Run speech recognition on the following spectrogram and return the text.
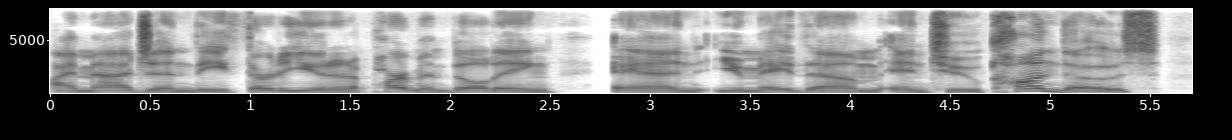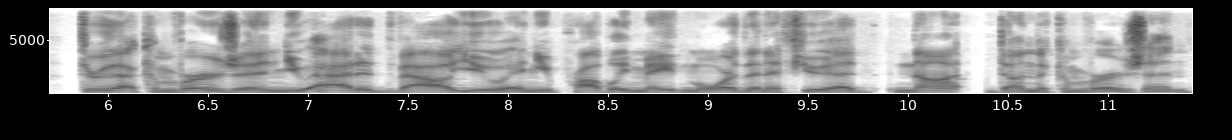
I imagine, the 30 unit apartment building and you made them into condos. Through that conversion, you added value and you probably made more than if you had not done the conversion.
